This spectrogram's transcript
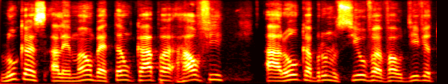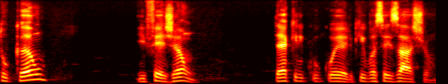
Lucas Alemão, Betão, Capa, Ralph, Arouca, Bruno Silva, Valdívia, Tucão e Feijão. Técnico Coelho, o que vocês acham?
